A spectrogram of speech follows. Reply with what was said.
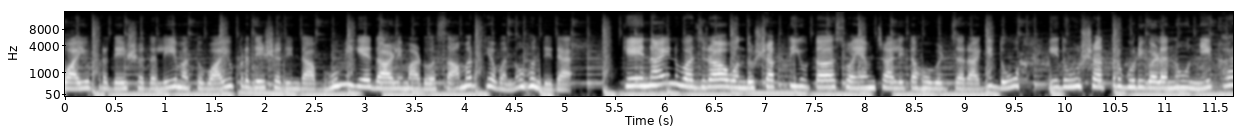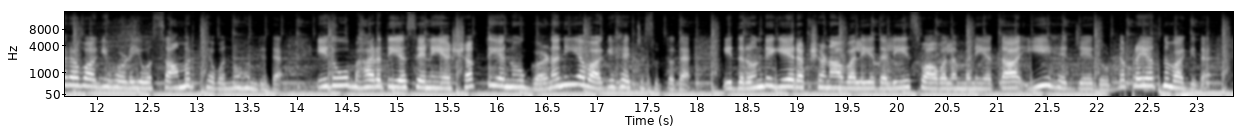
ವಾಯುಪ್ರದೇಶದಲ್ಲಿ ಮತ್ತು ವಾಯು ಪ್ರದೇಶದಿಂದ ಭೂಮಿಗೆ ದಾಳಿ ಮಾಡುವ ಸಾಮರ್ಥ್ಯವನ್ನು ಹೊಂದಿದೆ. ಕೆ ನೈನ್ ವಜ್ರ ಒಂದು ಶಕ್ತಿಯುತ ಸ್ವಯಂಚಾಲಿತ ಹೋವಿಟ್ಜರ್ ಆಗಿದ್ದು ಇದು ಶತ್ರು ಗುರಿಗಳನ್ನು ನಿಖರವಾಗಿ ಹೊಡೆಯುವ ಸಾಮರ್ಥ್ಯವನ್ನು ಹೊಂದಿದೆ. ಇದು ಭಾರತೀಯ ಸೇನೆಯ ಶಕ್ತಿಯನ್ನು ಗಣನೀಯವಾಗಿ ಹೆಚ್ಚಿಸುತ್ತದೆ. ಇದರೊಂದಿಗೆ ರಕ್ಷಣಾ ವಲಯದಲ್ಲಿ ಸ್ವಾವಲಂಬನೆಯತ್ತ ಈ ಹೆಜ್ಜೆ ದೊಡ್ಡ ಪ್ರಯತ್ನವಾಗಿದೆ.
